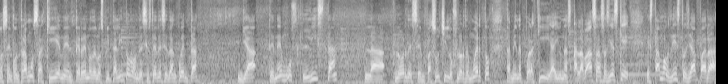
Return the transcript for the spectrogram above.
Nos encontramos aquí en el terreno del hospitalito, donde si ustedes se dan cuenta, ya tenemos lista la flor de cempasúchil o flor de muerto. También por aquí hay unas calabazas, así es que estamos listos ya para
